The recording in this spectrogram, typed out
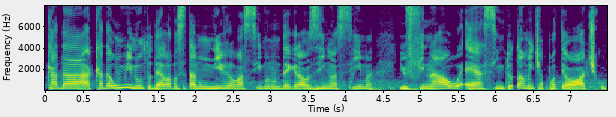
cada, cada um minuto dela você tá num nível acima, num degrauzinho acima. E o final é assim, totalmente apoteótico.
